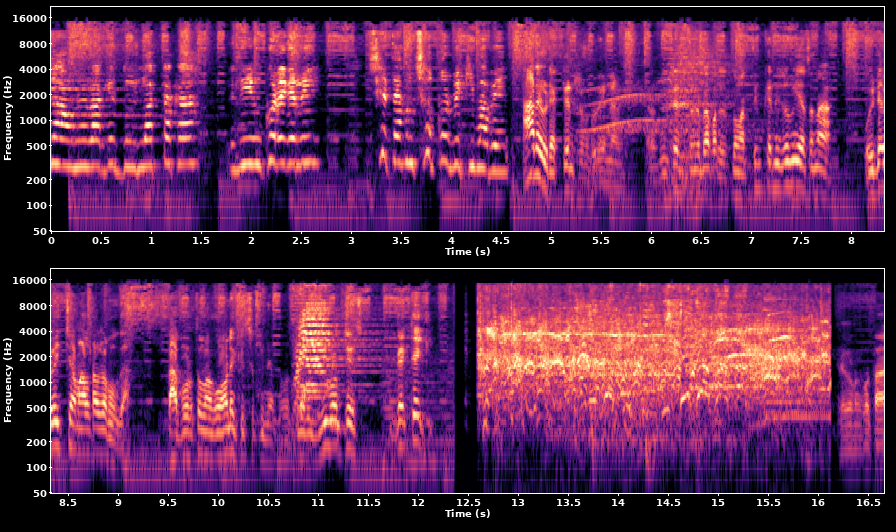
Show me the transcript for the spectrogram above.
যাওয়ানোর আগে দুই লাখ টাকা ঋণ করে গেলি সেটা এখন শোধ করবে কীভাবে? আরে ওটা টেনশন করে না। টেনশনের ব্যাপারে তোমার তিনখানি জমি আছে না ওইটা ইচ্ছা মালটা জমুগা তারপর তোমাকে অনেক কিছু কিনে দেবো। তোমার জীবন চেঞ্জ দেখতে কি এরকম কথা।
